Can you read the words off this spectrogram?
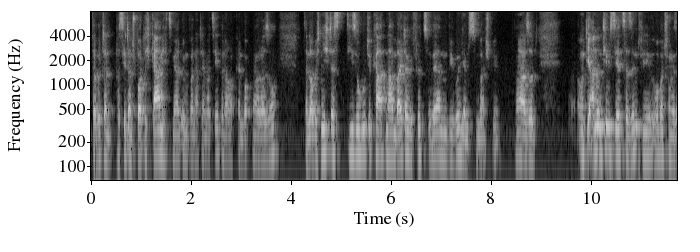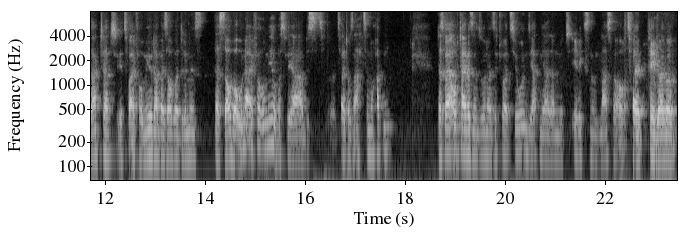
da wird dann, passiert dann sportlich gar nichts mehr und irgendwann hat der Mazepin auch keinen Bock mehr oder so, dann glaube ich nicht, dass die so gute Karten haben, weitergeführt zu werden wie Williams zum Beispiel. Also, und die anderen Teams, die jetzt da sind, wie Robert schon gesagt hat, jetzt wo Alfa Romeo dabei sauber drin ist, das sauber ohne Alfa Romeo, was wir ja bis 2018 noch hatten. Das war ja auch teilweise in so einer Situation. Sie hatten ja dann mit Eriksen und Nasra auch zwei Paydriver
